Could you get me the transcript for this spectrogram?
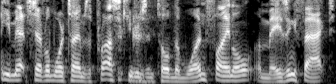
he met several more times with prosecutors and told them one final amazing fact.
